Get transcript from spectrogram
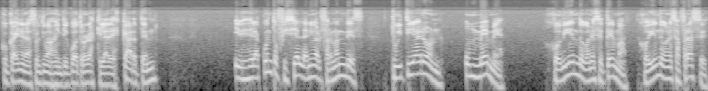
cocaína en las últimas 24 horas que la descarten. Y desde la cuenta oficial de Aníbal Fernández tuitearon un meme jodiendo con ese tema, jodiendo con esa frase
